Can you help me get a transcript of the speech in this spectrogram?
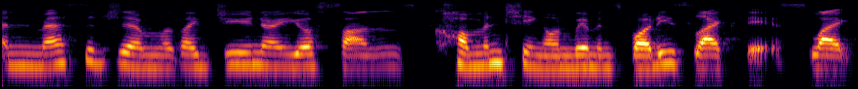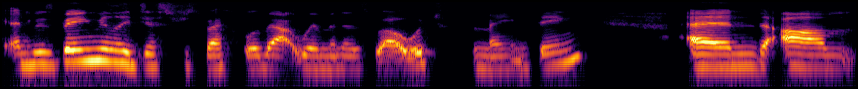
and messaged them was like, Do you know your son's commenting on women's bodies like this? Like, and he was being really disrespectful about women as well, which was the main thing. And um,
